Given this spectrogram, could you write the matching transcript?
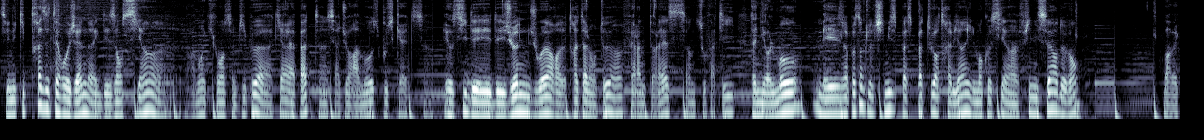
C'est une équipe très hétérogène avec des anciens euh, vraiment qui commencent un petit peu à tirer la patte, hein, Sergio Ramos, Busquets, et aussi des, jeunes joueurs euh, très talentueux, hein, Ferran Torres, Ansu Fati, Dani Olmo, mais j'ai l'impression que l'alchimie se passe pas toujours très bien, il manque aussi un finisseur devant. Bon, avec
